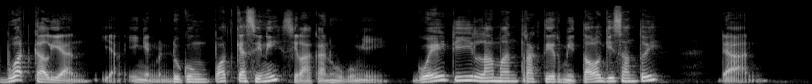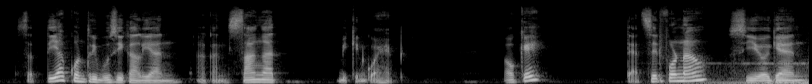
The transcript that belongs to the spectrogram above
Buat kalian yang ingin mendukung podcast ini, silakan hubungi gue di laman traktir mitologi santuy dan setiap kontribusi kalian akan sangat bikin gue happy. Oke, okay? that's it for now. See you again.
